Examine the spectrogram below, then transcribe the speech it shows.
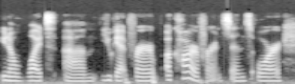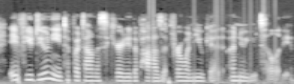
you know, what um, you get for a car, for instance, or if you do need to put down a security deposit for when you get a new utility.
